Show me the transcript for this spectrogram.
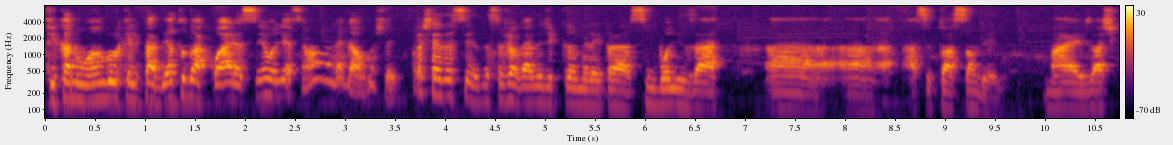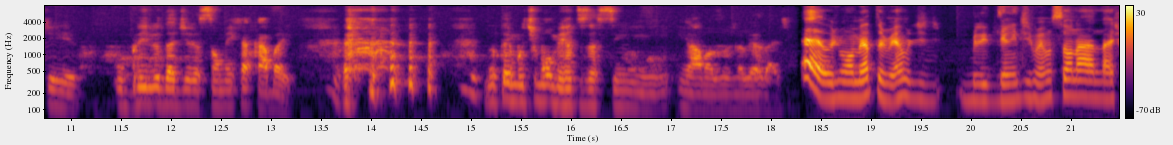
fica no ângulo que ele tá dentro do aquário, assim. Eu olhei assim, ah, legal, gostei. Gostei desse, dessa jogada de câmera aí para simbolizar a, a, a situação dele. Mas eu acho que o brilho da direção meio que acaba aí. não tem muitos momentos assim em Amazon, na verdade. É, os momentos mesmo de brilhantes mesmo são na, nas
